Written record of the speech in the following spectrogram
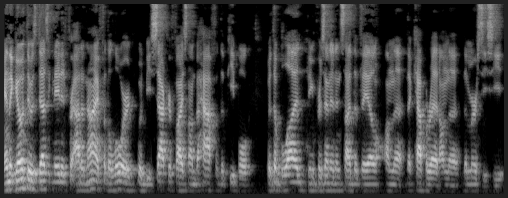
And the goat that was designated for Adonai, for the Lord, would be sacrificed on behalf of the people with the blood being presented inside the veil on the, the kaparet, on the, the mercy seat.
